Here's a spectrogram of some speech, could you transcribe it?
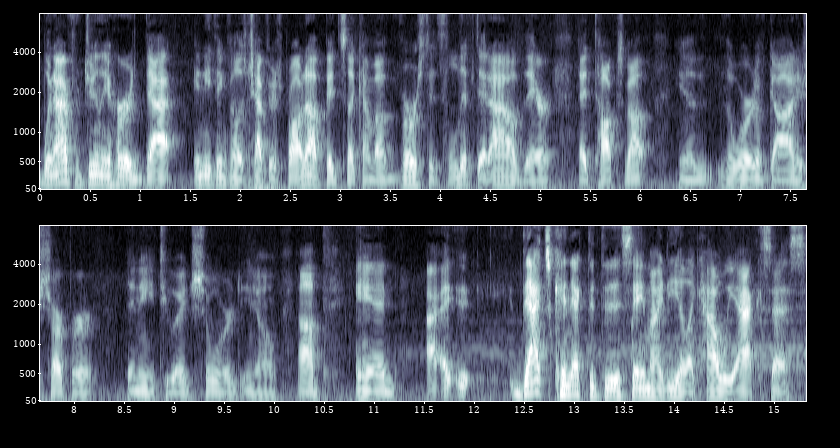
when I've generally heard that anything from those chapters brought up, it's like kind of a verse that's lifted out of there that talks about you know the word of God is sharper any two edged sword, you know, um, and I, it, that's connected to the same idea, like how we access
